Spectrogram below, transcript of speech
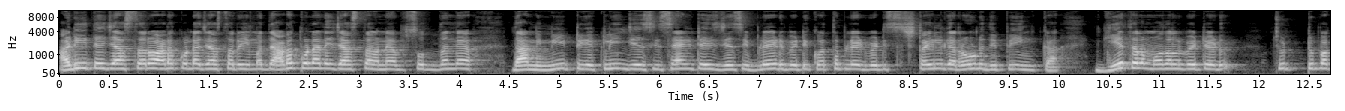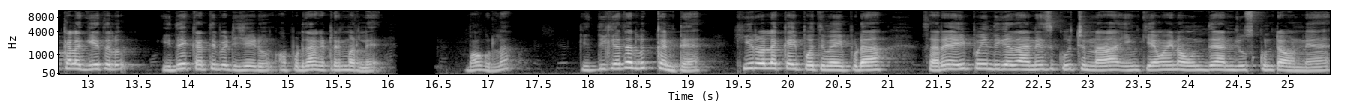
అడిగితే చేస్తారో అడగకుండా చేస్తారో ఈ మధ్య అడగకుండానే చేస్తామని శుద్ధంగా దాన్ని నీట్గా క్లీన్ చేసి శానిటైజ్ చేసి బ్లేడ్ పెట్టి కొత్త బ్లేడ్ పెట్టి స్టైల్గా రౌండ్ తిప్పి ఇంకా గీతలు మొదలు పెట్టాడు చుట్టుపక్కల గీతలు ఇదే కత్తి పెట్టి చేయడం అప్పుడు దాకా ట్రిమ్మర్లే బాగుల్లా ఇది కదా లుక్ అంటే. హీరో లెక్క అయిపోతామే ఇప్పుడా? సరే అయిపోయింది కదా అనేసి కూర్చున్నా ఇంకేమైనా ఉందే అని చూసుకుంటా ఉన్నా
